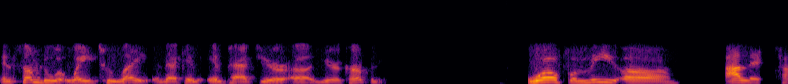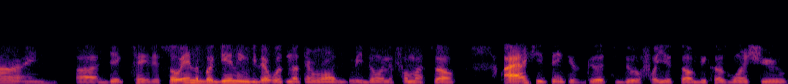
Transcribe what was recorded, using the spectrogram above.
and some do it way too late, and that can impact your uh, your company. Well, for me, uh, I let time uh, it. So in the beginning, there was nothing wrong with me doing it for myself. I actually think it's good to do it for yourself because once you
